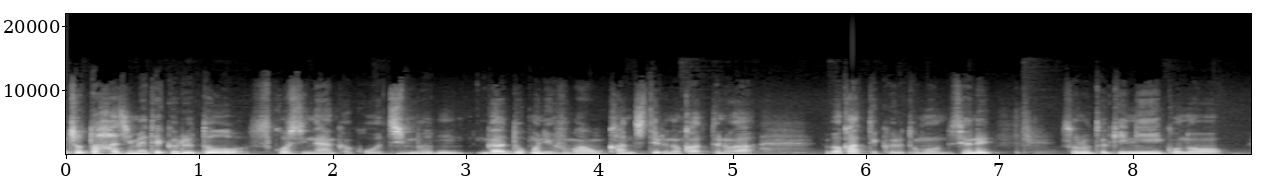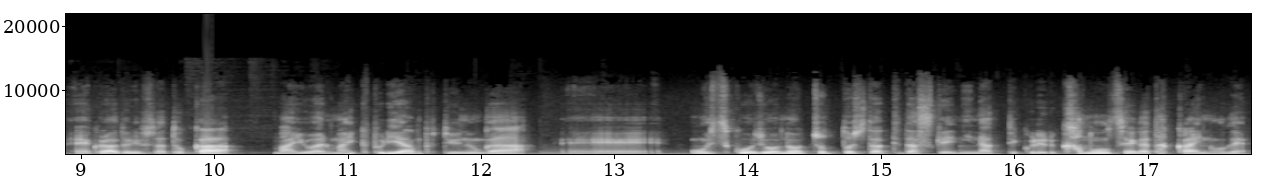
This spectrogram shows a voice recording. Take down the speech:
ちょっと始めてくると少しなんかこう自分がどこに不満を感じてるのかっていうのが分かってくると思うんですよね。その時にこの、クラウドリフトだとか、まあ、いわゆるマイクプリアンプというのが、えー、音質向上のちょっとした手助けになってくれる可能性が高いので、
